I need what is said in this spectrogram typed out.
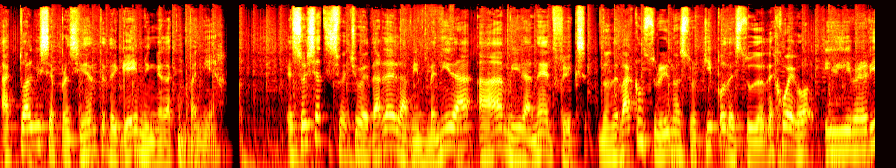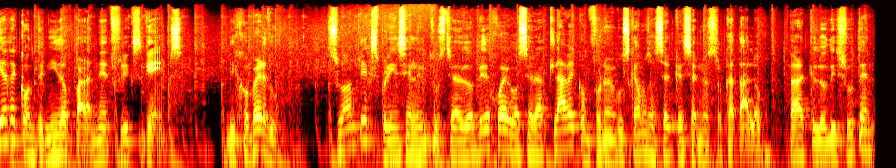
actual vicepresidente de gaming de la compañía. Estoy satisfecho de darle la bienvenida a Amir a Netflix, donde va a construir nuestro equipo de estudio de juego y librería de contenido para Netflix Games, dijo Verdu. Su amplia experiencia en la industria de los videojuegos será clave conforme buscamos hacer crecer nuestro catálogo, para que lo disfruten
